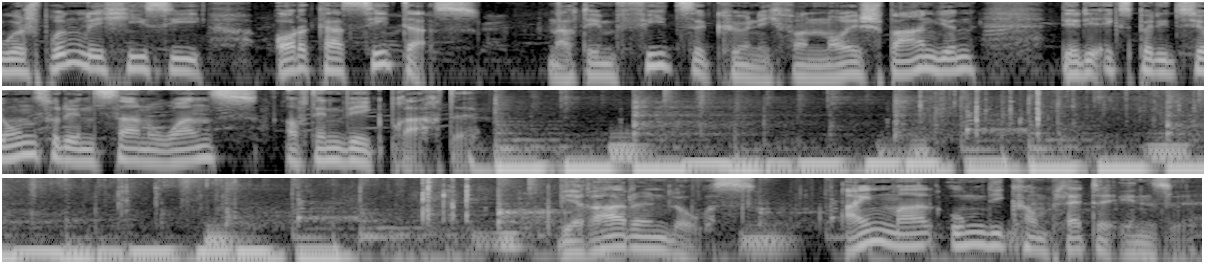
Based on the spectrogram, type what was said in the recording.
Ursprünglich hieß sie Orcasitas, nach dem Vizekönig von Neuspanien, der die Expedition zu den San Juans auf den Weg brachte. Wir radeln los. Einmal um die komplette Insel.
